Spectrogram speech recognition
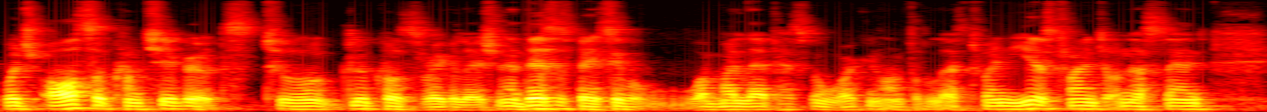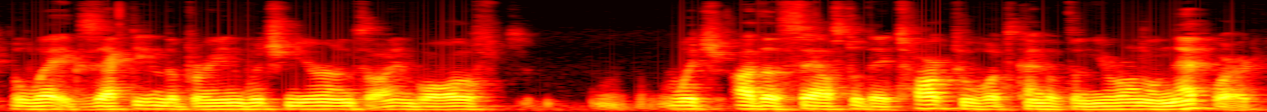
which also contributes to glucose regulation. And this is basically what my lab has been working on for the last 20 years, trying to understand where exactly in the brain, which neurons are involved, which other cells do they talk to, what's kind of the neuronal network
